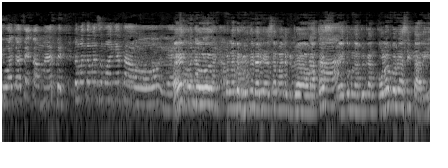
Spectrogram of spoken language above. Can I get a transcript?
diwaca cek tak mas dan teman-teman semuanya tahu ya. Baik untuk menampilkan apa. penampil berikutnya dari SMA Negeri 2 Wates yaitu menampilkan kolaborasi tari,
